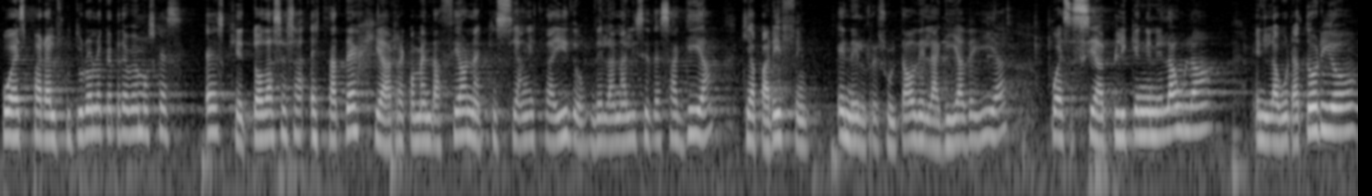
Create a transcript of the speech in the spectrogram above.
Pues para el futuro lo que prevemos es, que todas esas estrategias, recomendaciones que se han extraído del análisis de esas guías, que aparecen en el resultado de la guía de guías, pues se apliquen en el aula, en el laboratorio,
